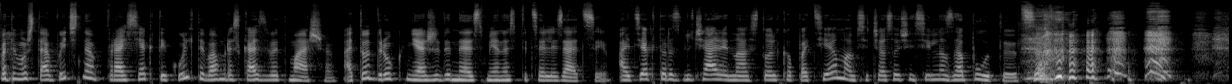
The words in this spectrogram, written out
Потому что обычно про секты и культы вам рассказывает Маша, а тут вдруг неожиданная смена специализации. А те, кто различали нас только по темам, сейчас очень сильно запутаются.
